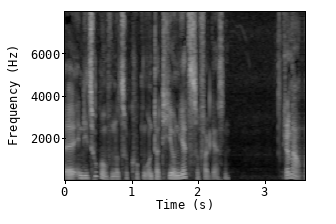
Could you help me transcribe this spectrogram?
äh, in die Zukunft nur zu gucken und das Hier und Jetzt zu vergessen. Genau.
